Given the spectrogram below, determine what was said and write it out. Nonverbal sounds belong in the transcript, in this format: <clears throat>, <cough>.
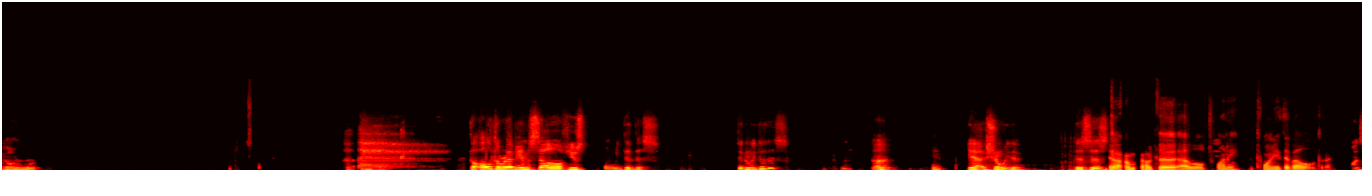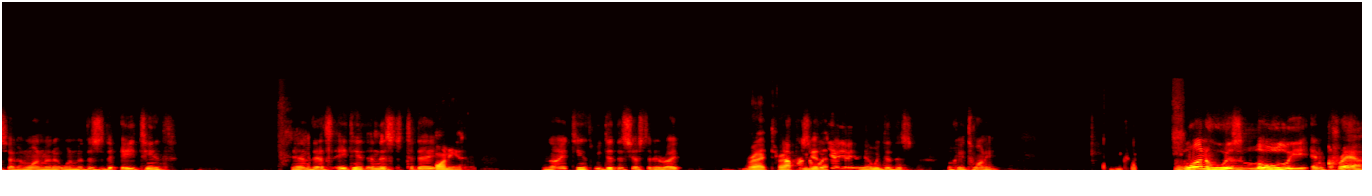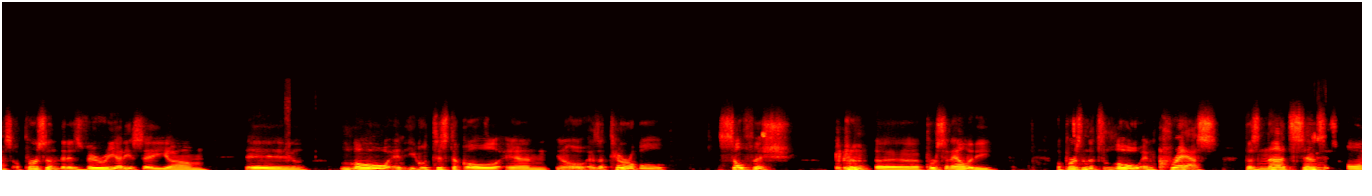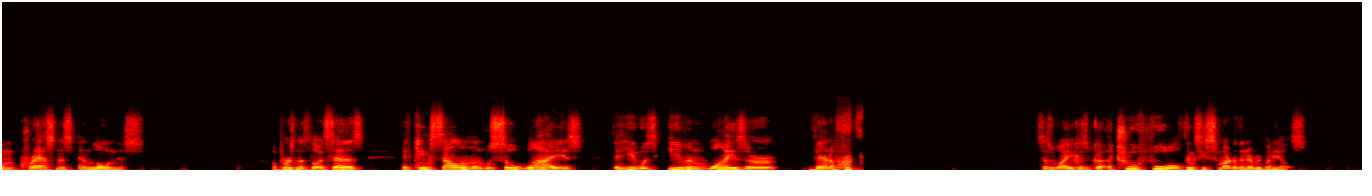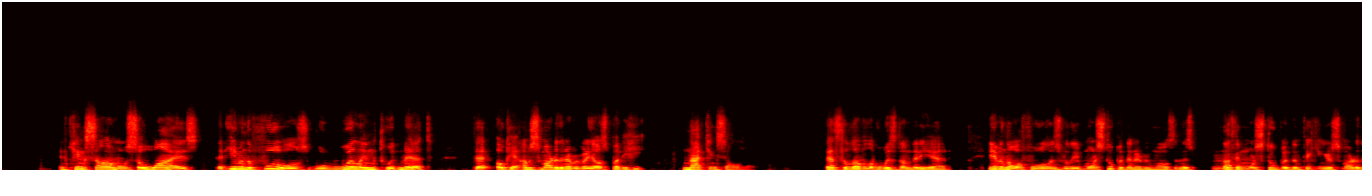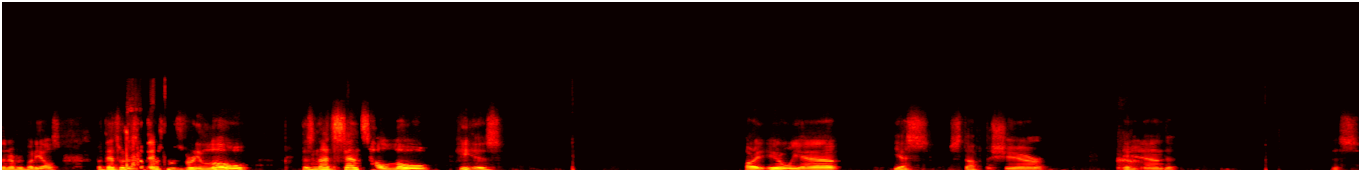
Go. <sighs> The Alter Rebbe himself used. Oh, we did this. Didn't we do this? Huh? Yeah. Yeah, sure we did. This is Yeah, I'm going to Elul 20, the 20th of Elul today. one second, one minute, one minute. This is the 18th. And that's 18th, and this is today, 20th. 19th. We did this yesterday, right? Right, right. We did some- Yeah, yeah, yeah, yeah, we did this. Okay, 20. One who is lowly and crass, a person that is very, how do you say, um, uh, low and egotistical and, you know, has a terrible, selfish <clears throat> uh, personality, a person that's low and crass does not sense his own crassness and lowness. A person that's low, it says that King Solomon was so wise that he was even wiser than a fool. Says why? Because a true fool thinks he's smarter than everybody else. And King Solomon was so wise that even the fools were willing to admit that, okay, I'm smarter than everybody else, but he, not King Solomon. That's the level of wisdom that he had. Even though a fool is really more stupid than everyone else, and there's nothing more stupid than thinking you're smarter than everybody else. But that's what is. The person who's very low does not sense how low he is. All right, here we have, yes, stop the share and this.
